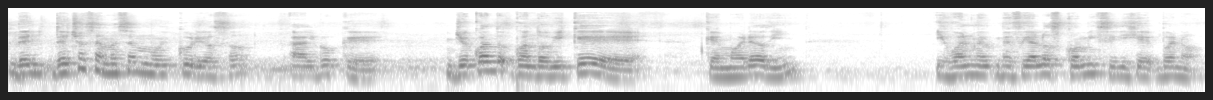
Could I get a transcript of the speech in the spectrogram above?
De, de hecho, se me hace muy curioso algo que yo cuando, cuando vi que, que muere Odín, igual me, me fui a los cómics y dije, bueno,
